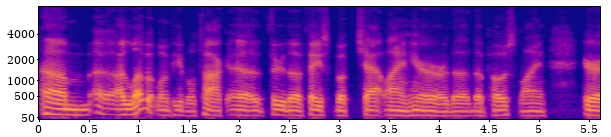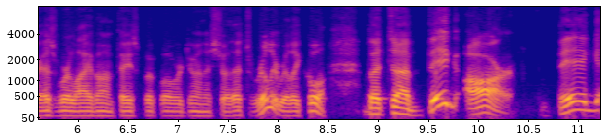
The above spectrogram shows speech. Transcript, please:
Um, uh, I love it when people talk uh, through the Facebook chat line here or the the post line here as we're live on Facebook while we're doing the show. That's really really cool. But uh, Big R Big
